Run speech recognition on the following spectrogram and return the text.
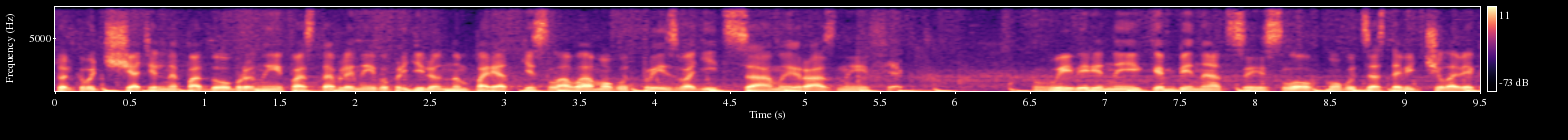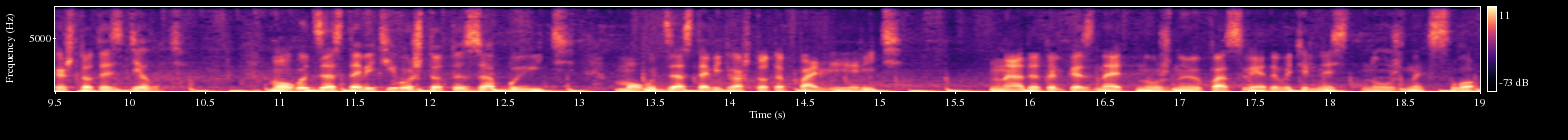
Только вот тщательно подобранные, поставленные в определенном порядке слова могут производить самый разный эффект. Выверенные комбинации слов могут заставить человека что-то сделать. Могут заставить его что-то забыть. Могут заставить во что-то поверить. Надо только знать нужную последовательность нужных слов.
